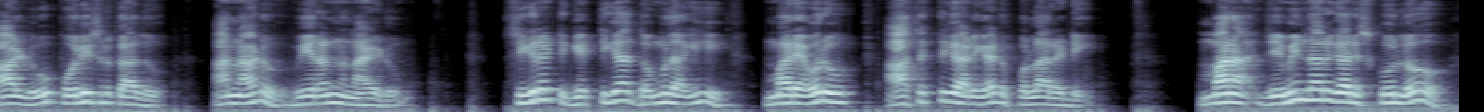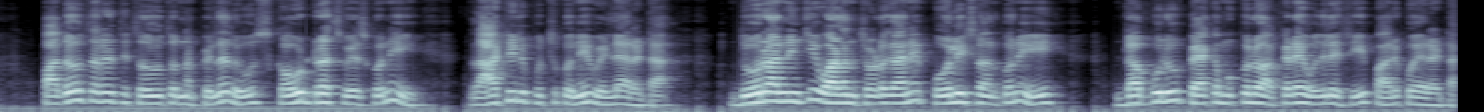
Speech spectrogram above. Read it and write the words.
వాళ్ళు పోలీసులు కాదు అన్నాడు వీరన్న నాయుడు. సిగరెట్ గట్టిగా దమ్ములాగి మరెవరు ఆసక్తిగా అడిగాడు పుల్లారెడ్డి. మన జమీందారు గారి స్కూల్లో పదవ తరగతి చదువుతున్న పిల్లలు స్కౌట్ డ్రెస్ వేసుకొని లాఠీలు పుచ్చుకొని వెళ్ళారట. దూరం నుంచి వాళ్ళని చూడగానే పోలీసులు అనుకొని డబ్బులు పేకముక్కలు అక్కడే వదిలేసి పారిపోయారట.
